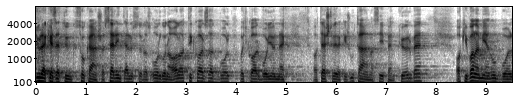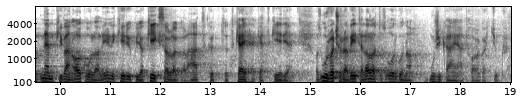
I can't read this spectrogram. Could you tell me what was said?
Gyülekezetünk szokása szerint először az orgona alatti karzatból vagy karból jönnek a testvérek, és utána szépen körbe. Aki valamilyen okból nem kíván alkohollal élni, kérjük, hogy a kék szalaggal átkötött kejheket kérje. Az úrvacsora vétel alatt az orgona muzsikáját hallgatjuk.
